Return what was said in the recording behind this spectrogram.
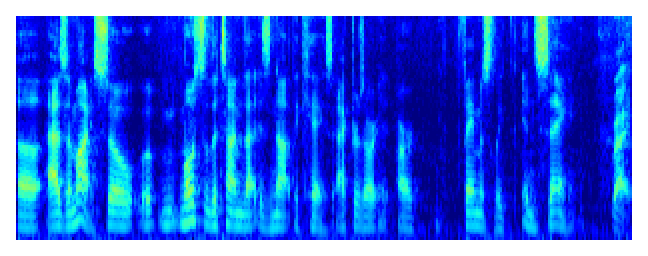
uh, as am I. So uh, most of the time that is not the case. Actors are are famously insane. Right.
